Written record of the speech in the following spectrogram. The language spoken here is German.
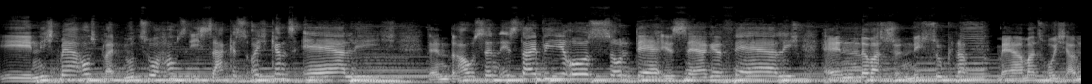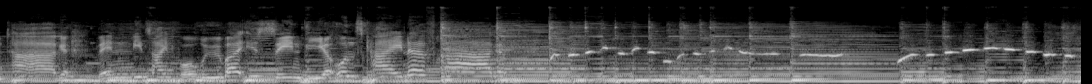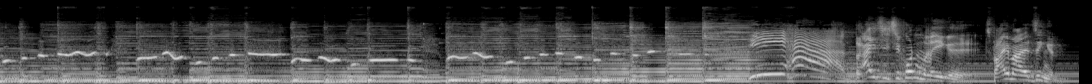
Eh nicht mehr raus, bleibt nur zu Haus, ich sag es euch ganz ehrlich. Denn draußen ist ein Virus und der ist sehr gefährlich. Hände waschen nicht zu knapp, mehrmals ruhig am Tage. Wenn die Zeit vorüber ist, sehen wir uns keine Frage. Iha! 30 Sekunden Regel. Zweimal singen.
